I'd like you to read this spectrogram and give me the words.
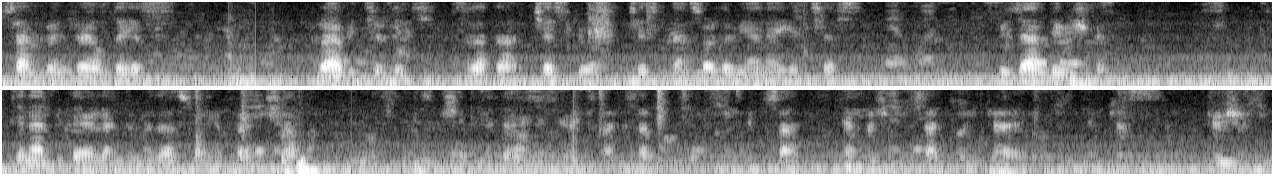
Güzel önce yoldayız. Prag'ı bitirdik. Sırada Chesky var. Chesky'den sonra da Viyana'ya geçeceğiz. Güzel bir üç gün. Genel bir değerlendirme daha sonra yaparım inşallah. Şekilde devam ediyor. Aksa 3 saat, yaklaşık 3 saat boyunca yolculuk yapacağız. Görüşürüz.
